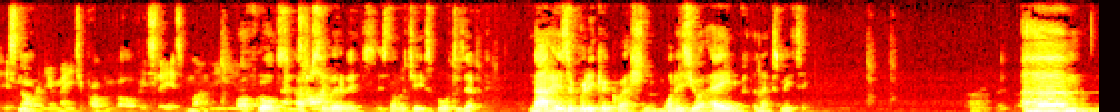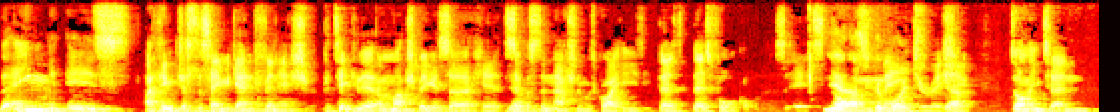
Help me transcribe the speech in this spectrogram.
it's not really a major problem, but obviously it's money. Of course, absolutely. It's, it's not a cheap sport, is it? Now, here's a really good question. What is your aim for the next meeting? Um, the aim is, I think, just the same again. Finish, particularly at a much bigger circuit. Yeah. Silverstone National was quite easy. There's there's four corners. It's Yeah, that's a a good major point. issue. Yeah. Donington,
